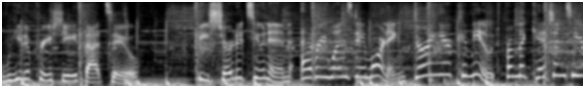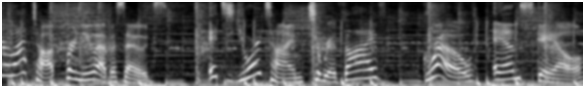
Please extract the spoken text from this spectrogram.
we'd appreciate that too. Be sure to tune in every Wednesday morning during your commute from the kitchen to your laptop for new episodes. It's your time to revive, grow, and scale.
